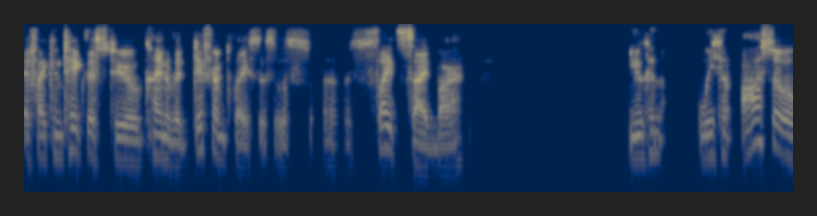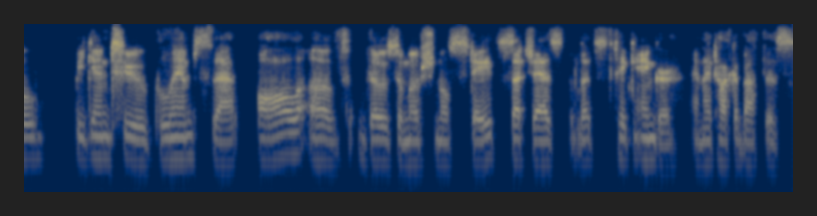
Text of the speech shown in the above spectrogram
if I can take this to kind of a different place, this is a slight sidebar. You can, we can also begin to glimpse that all of those emotional states, such as let's take anger, and I talk about this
